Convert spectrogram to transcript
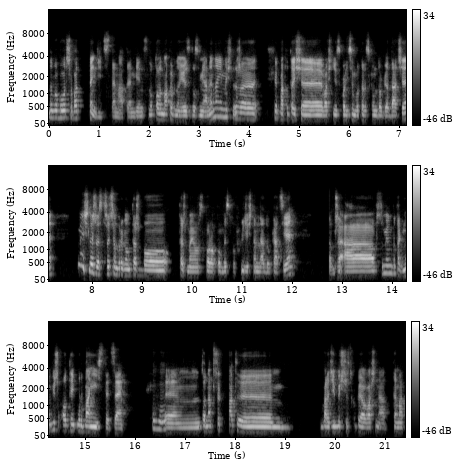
no bo było trzeba pędzić z tematem, więc no to na pewno jest do zmiany. No i myślę, że chyba tutaj się właśnie z koalicją obywatelską dogadacie. Myślę, że z trzecią drogą też, bo też mają sporo pomysłów gdzieś tam na edukację. Dobrze, a w sumie, bo tak mówisz o tej urbanistyce, mhm. to na przykład bardziej byś się skupiała właśnie na temat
